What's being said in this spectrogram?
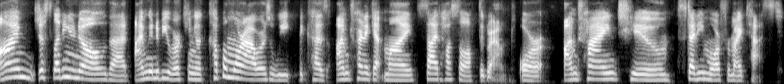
I'm just letting you know that I'm going to be working a couple more hours a week because I'm trying to get my side hustle off the ground, or I'm trying to study more for my test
